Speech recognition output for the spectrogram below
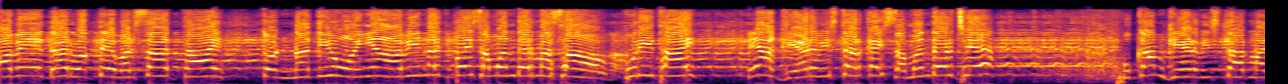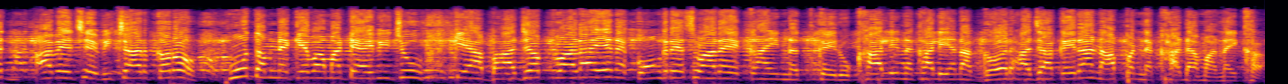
આવે, દર વખતે વરસાદ થાય, તો નદીઓ અહીંયા આવીને જ ભાઈ સમંદરમાં પૂરી થાય. એ આ ઘેડ વિસ્તાર કઈ સમંદર છે હુકામ ઘેડ વિસ્તારમાં જ છે, વિચાર કરો. હું તમને કહેવા માટે આવી છું કે આ ભાજપ વાળાએ ને કોંગ્રેસ વાળાએ કાંઈ નથી કર્યું. ખાલી ને ખાલી એના ઘર હાજા કર્યા ને આપણને ખાડામાં નાખ્યા.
